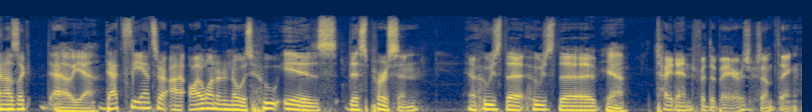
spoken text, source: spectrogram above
And I was like, Oh, yeah. that's the answer. I, all I wanted to know is who is this person? You know, who's the who's the yeah. tight end for the Bears or something?"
